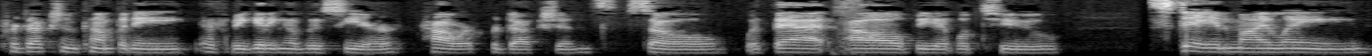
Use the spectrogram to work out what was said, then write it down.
production company at the beginning of this year, Howard Productions. So with that, I'll be able to stay in my lane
